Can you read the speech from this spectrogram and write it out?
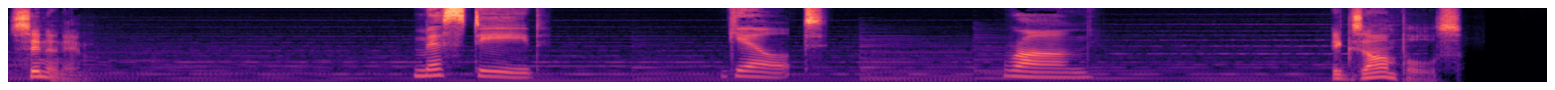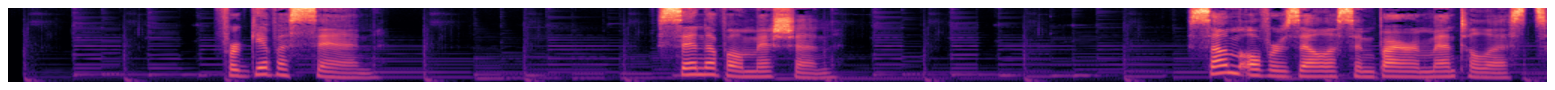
Synonym Misdeed, Guilt, Wrong. Examples Forgive a sin. Sin of omission. Some overzealous environmentalists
